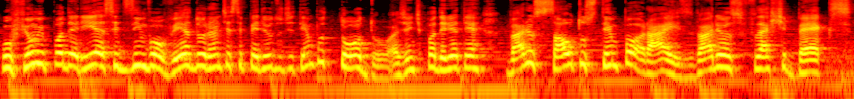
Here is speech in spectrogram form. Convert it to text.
o filme poderia se desenvolver durante esse período de tempo todo. A gente poderia ter vários saltos temporais, vários flashbacks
